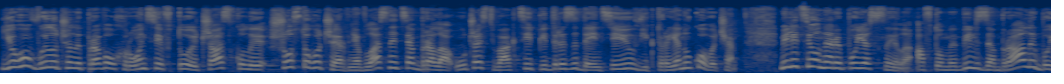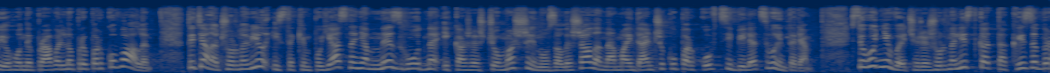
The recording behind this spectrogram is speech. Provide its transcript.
Його вилучили правоохоронці в той час, коли 6 червня власниця брала участь в акції під резиденцією Віктора Януковича. Міліціонери пояснили, автомобіль забрали, бо його неправильно припаркували. Тетяна Чорновіл із таким поясненням не згодна і каже, що машину залишала на майданчику парковці біля цвинтаря. Сьогодні ввечері журналістка таки забрала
